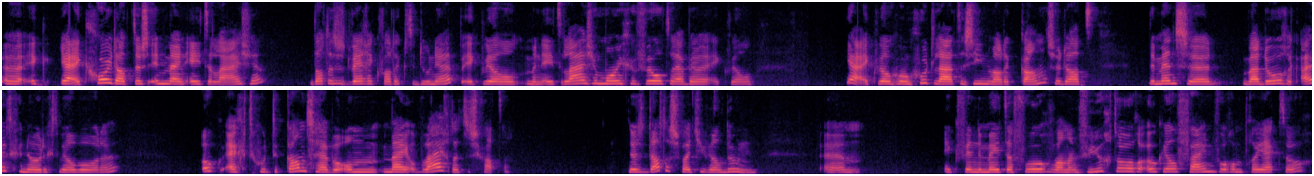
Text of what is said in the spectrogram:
uh, ik, ja, ik gooi dat dus in mijn etalage. Dat is het werk wat ik te doen heb. Ik wil mijn etalage mooi gevuld hebben. Ik wil, ja, ik wil gewoon goed laten zien wat ik kan, zodat de mensen waardoor ik uitgenodigd wil worden, ook echt goed de kans hebben om mij op waarde te schatten. Dus dat is wat je wil doen. Um, ik vind de metafoor van een vuurtoren ook heel fijn voor een projector.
